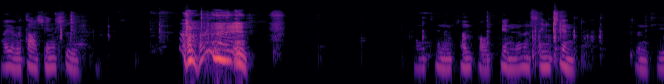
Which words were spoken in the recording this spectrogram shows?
还有个大仙寺，重建电能新建准提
